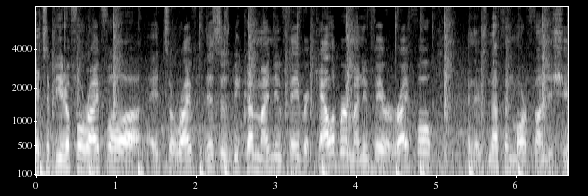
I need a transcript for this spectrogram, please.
It's a beautiful rifle. Uh, it's a rifle. This has become my new favorite caliber, my new favorite rifle, and there's nothing more fun to shoot.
